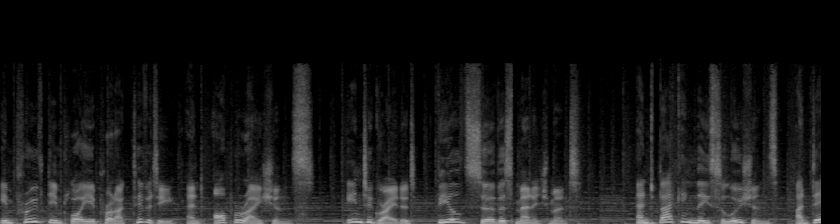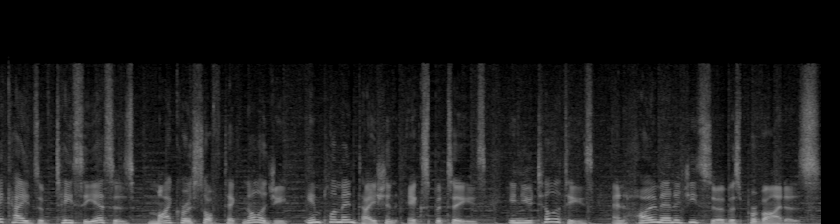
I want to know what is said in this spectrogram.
improved employee productivity and operations, integrated field service management. And backing these solutions are decades of TCS's Microsoft technology implementation expertise in utilities and home energy service providers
